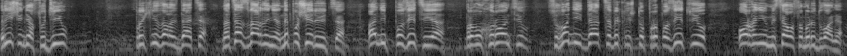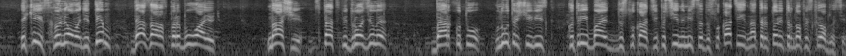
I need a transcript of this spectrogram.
рішення судів, про які зараз йдеться. На це звернення не поширюється ані позиція правоохоронців. Сьогодні йдеться виключно про позицію органів місцевого самоврядування, які схвильовані тим, де зараз перебувають наші спецпідрозділи Беркуту, внутрішніх військ, котрі мають дислокації, постійне місце дислокації на території Тернопільської області.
